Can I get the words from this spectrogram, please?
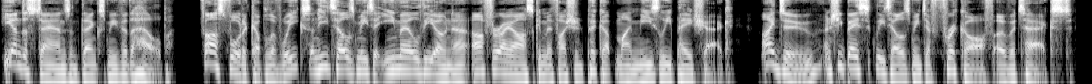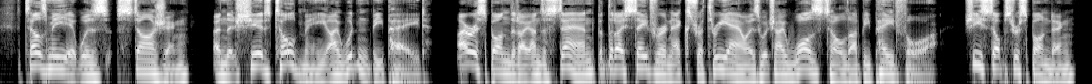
He understands and thanks me for the help. Fast forward a couple of weeks, and he tells me to email the owner after I ask him if I should pick up my measly paycheck. I do, and she basically tells me to frick off over text, tells me it was staging, and that she had told me I wouldn't be paid. I respond that I understand, but that I stayed for an extra three hours, which I was told I'd be paid for. She stops responding,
